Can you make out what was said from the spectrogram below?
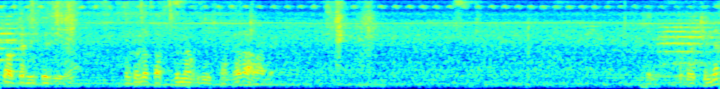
వస్తూ అక్కడ ఇచ్చేది ఫోటోలో ఫస్ట్ నాకు చూసినాక రావాలి. ఫోటో వచ్చిందా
